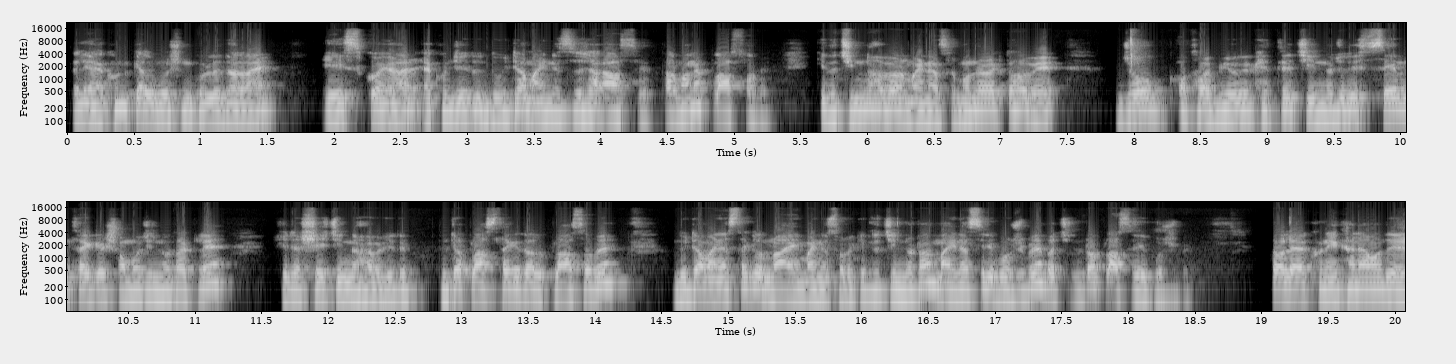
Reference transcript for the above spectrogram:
তাহলে এখন ক্যালকুলেশন করলে দাঁড়ায়, এ স্কোয়ার, এখন যেহেতু দুইটা মাইনাস আছে, তার মানে প্লাস হবে। কিন্তু চিহ্ন হবে আমার মাইনাসে মনে রাখতে হবে, যোগ অথবা বিয়োগের ক্ষেত্রে চিহ্ন যদি সেম থাকে, সমচিহ্ন থাকলে, সেটা সেই চিহ্ন হবে। যদি দুইটা প্লাস থাকে, তাহলে প্লাস হবে। দুইটা মাইনাস থাকলে নাই মাইনাস হবে। কিন্তু চিহ্নটা মাইনাসেরই বসবে বা চিহ্নটা প্লাসেরই বসবে। তাহলে এখন এখানে আমাদের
